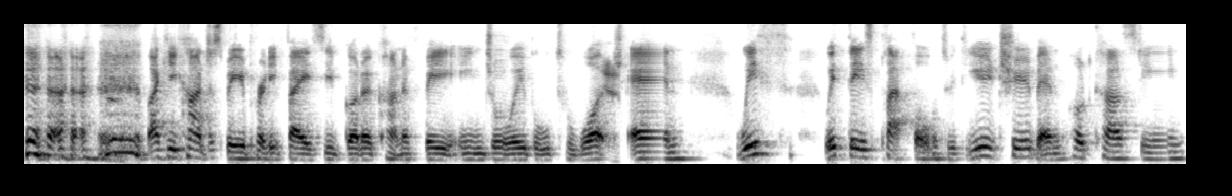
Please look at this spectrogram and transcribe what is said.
like you can't just be a pretty face; you've got to kind of be enjoyable to watch. Yeah. And with with these platforms, with YouTube and podcasting,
